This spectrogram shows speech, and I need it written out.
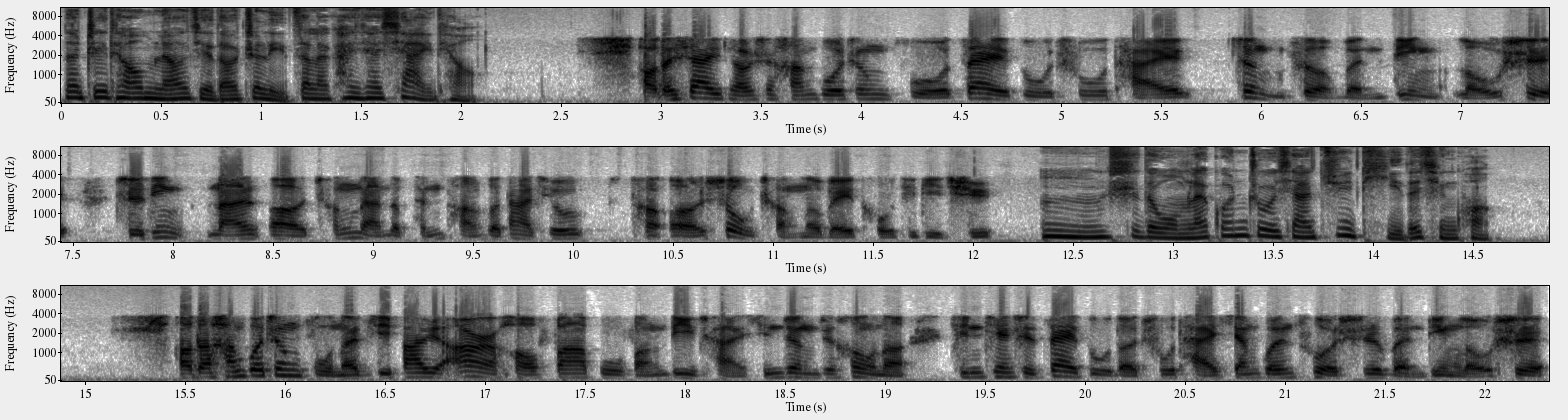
那这条我们了解到这里，再来看一下下一条。好的，下一条是韩国政府再度出台政策，稳定楼市，指定南呃城南的盆塘和大邱呃寿城呢为投机地区。嗯，是的，我们来关注一下具体的情况。好的，韩国政府呢，继八月二号发布房地产新政之后呢，今天是再度的出台相关措施稳定楼市。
